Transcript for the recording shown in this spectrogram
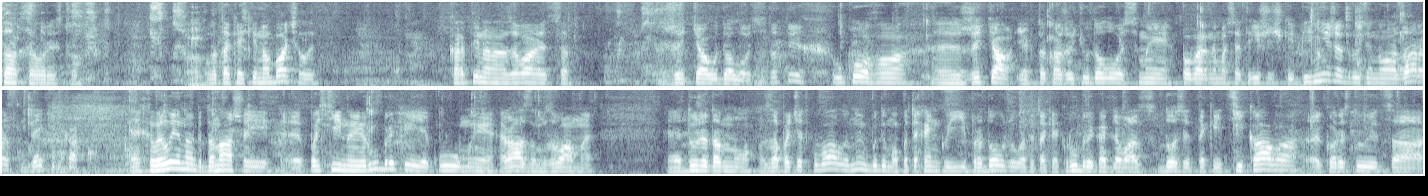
Так, товариство. Отаке кіно бачили. Картина називається Життя удалось. До тих, у кого е, життя, як то кажуть, удалось, ми повернемося трішечки пізніше, друзі. Ну а зараз декілька е, хвилинок до нашої е, постійної рубрики, яку ми разом з вами дуже давно започаткували. Ну і будемо потихеньку її продовжувати, так як рубрика для вас досить таки цікава, е, користується е,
